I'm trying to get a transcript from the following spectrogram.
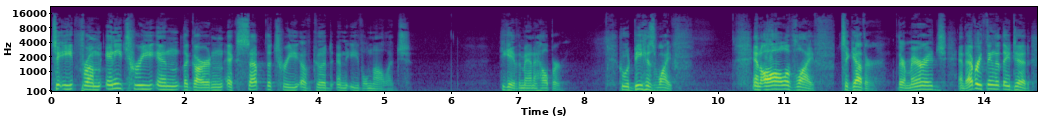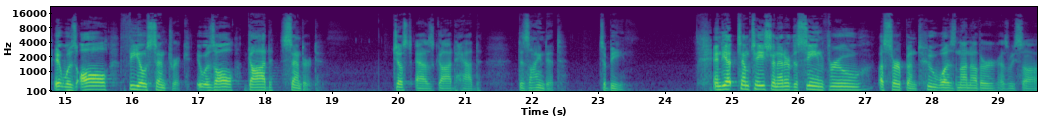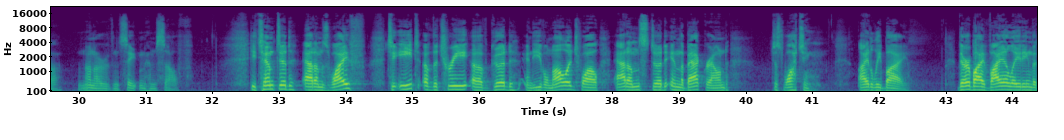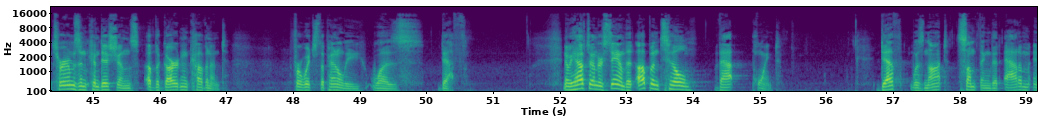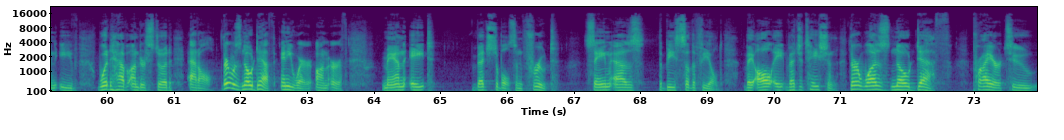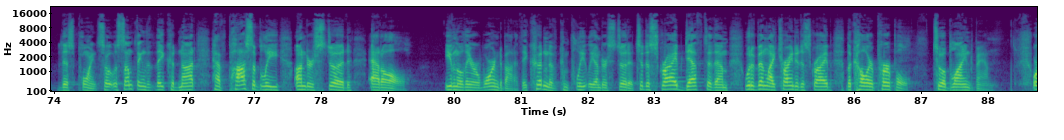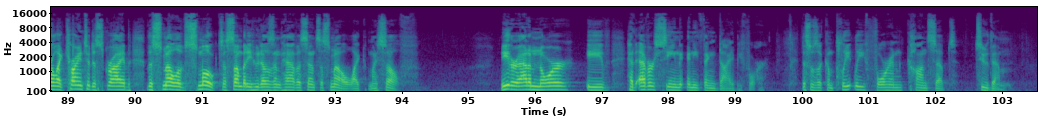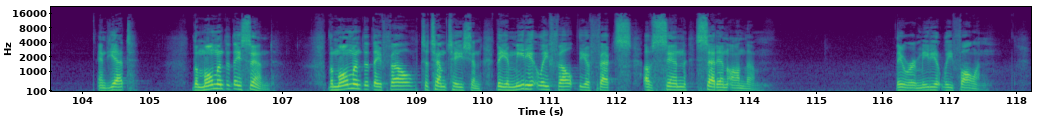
to eat from any tree in the garden except the tree of good and evil knowledge. He gave the man a helper who would be his wife. And all of life together, their marriage and everything that they did, it was all theocentric. It was all God centered, just as God had designed it to be. And yet, temptation entered the scene through a serpent who was none other, as we saw, none other than Satan himself. He tempted Adam's wife to eat of the tree of good and evil knowledge while Adam stood in the background just watching, idly by, thereby violating the terms and conditions of the garden covenant for which the penalty was death. Now we have to understand that up until that point, Death was not something that Adam and Eve would have understood at all. There was no death anywhere on earth. Man ate vegetables and fruit, same as the beasts of the field. They all ate vegetation. There was no death prior to this point. So it was something that they could not have possibly understood at all even though they were warned about it. They couldn't have completely understood it. To describe death to them would have been like trying to describe the color purple to a blind man, or like trying to describe the smell of smoke to somebody who doesn't have a sense of smell, like myself. Neither Adam nor Eve had ever seen anything die before. This was a completely foreign concept to them. And yet, the moment that they sinned, the moment that they fell to temptation, they immediately felt the effects of sin set in on them. They were immediately fallen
